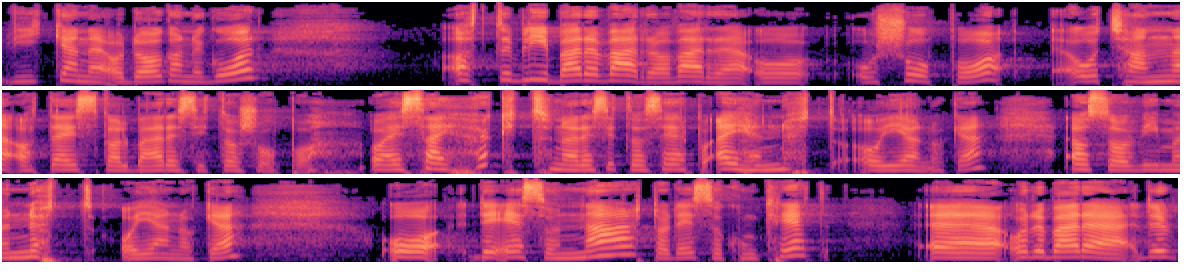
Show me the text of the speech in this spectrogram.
vikene og dagene går, at det blir bare verre og verre å, å, se på og kjenne at jeg skal bare sitte og se på. Og jeg sier høyt når jeg sitter og ser på jeg er nødt til å gjøre noe. Altså, Vi må nødt å gjøre noe. Og det er så nært, og det er så konkret. Eh, og det bare det,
